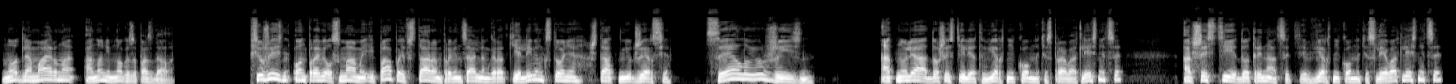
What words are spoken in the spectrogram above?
но для Майрона оно немного запоздало. Всю жизнь он провел с мамой и папой в старом провинциальном городке Ливингстоне, штат Нью-Джерси. Целую жизнь. От нуля до шести лет в верхней комнате справа от лестницы, от шести до тринадцати в верхней комнате слева от лестницы,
